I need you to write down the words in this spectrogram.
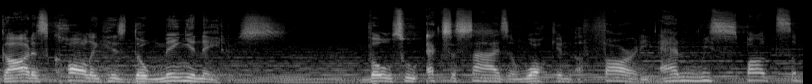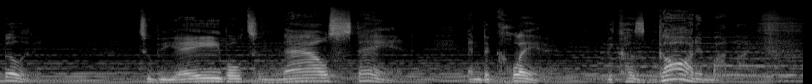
God is calling His dominionators, those who exercise and walk in authority and responsibility, to be able to now stand and declare, because God in my life,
